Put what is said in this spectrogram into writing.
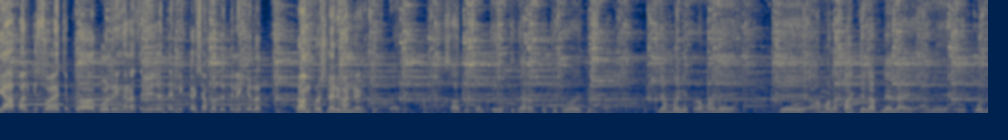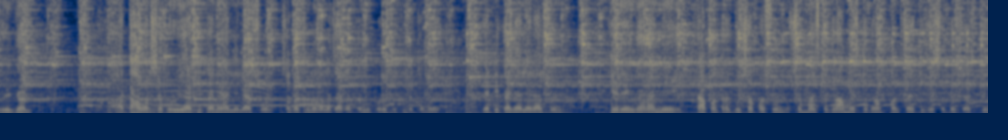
या पालखी सोहळ्याच्या गोल रिंगणाचं नियोजन त्यांनी कशा पद्धतीने केलं? रामकृष्ण हरी मंडळी. साधू संत घरात दिवाळी दिसतात? या म्हणीप्रमाणे जे आम्हाला भाग्य लाभलेलं आहे. आणि हे गोल रिंगण दहा वर्षापूर्वी या ठिकाणी आलेले असून सदाशिवनगरला जागा कमी पडत होती. त्याच्यामुळे या ठिकाणी आलेलं असून हे रिंगण आम्ही दहा पंधरा दिवसापासून समस्त ग्रामस्थ ग्रामपंचायतीचे सदस्य असतील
